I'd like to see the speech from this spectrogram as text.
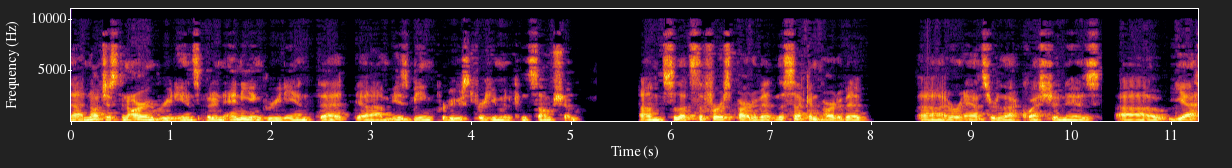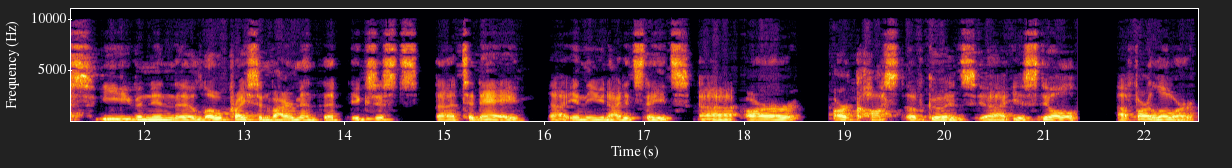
uh, not just in our ingredients, but in any ingredient that um, is being produced for human consumption. Um, so that's the first part of it. And the second part of it, uh, or answer to that question is uh, yes, even in the low price environment that exists uh, today uh, in the United States, our our cost of goods is still far lower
